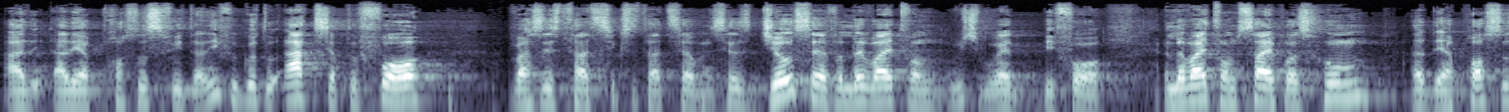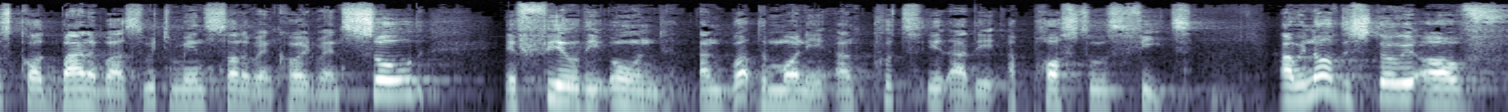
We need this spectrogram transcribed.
at, at the apostles' feet. And if we go to Acts chapter 4, verses 36 to 37, says, Joseph, a Levite from, which we read before, a Levite from Cyprus, whom uh, the apostles called Barnabas, which means son of encouragement, sold a field he owned and brought the money and put it at the apostles' feet. And we know of the story of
